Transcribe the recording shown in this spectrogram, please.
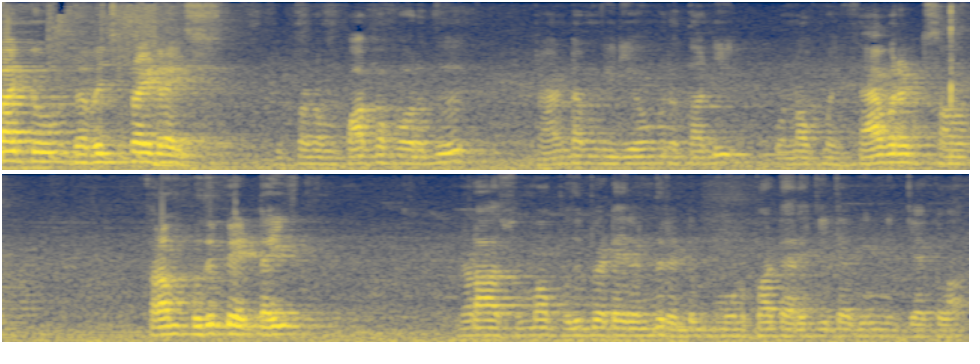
back to the veg fried rice இப்போ நம்ம பார்க்க போகிறது ரேண்டம் வீடியோங்கிறத தாண்டி one of my favourite song from Pudhupettai. என்னடா சும்மா புதுப்பேட்டையிலேருந்து ரெண்டு மூணு பாட்டு இறக்கிட்டு அப்படின்னு நீ கேட்கலாம்.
